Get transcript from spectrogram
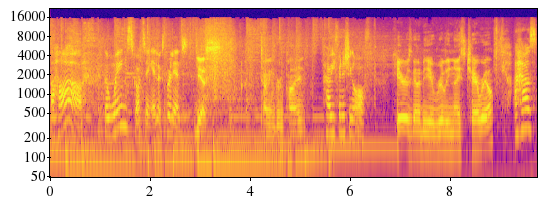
Aha! The wainscoting. It looks brilliant. Yes, tongue and groove pine. How are you finishing it off? Here is gonna be a really nice chair rail. Uh, how's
